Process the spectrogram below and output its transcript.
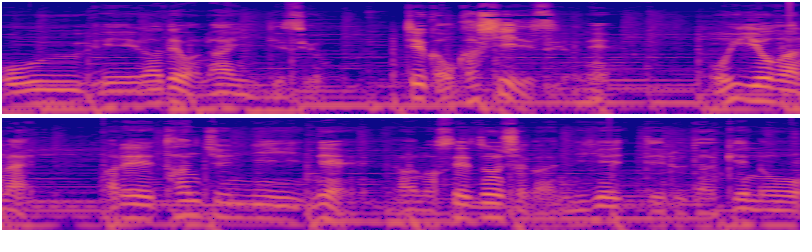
追う映画ではないんですよ。っていうかおかしいですよね。追いようがない。あれ単純にねあの生存者が逃げてるだけの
